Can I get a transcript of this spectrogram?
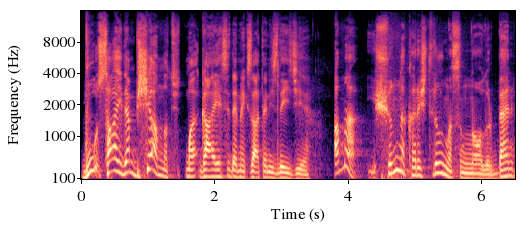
bu sahiden bir şey anlatma gayesi demek zaten izleyiciye. Ama şununla karıştırılmasın ne olur. Ben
